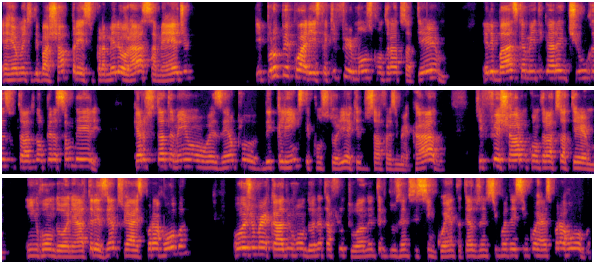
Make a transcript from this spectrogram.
é realmente de baixar preço para melhorar essa média. E para o pecuarista que firmou os contratos a termo, ele basicamente garantiu o resultado da operação dele. Quero citar também o exemplo de clientes de consultoria aqui do Safras e Mercado, que fecharam contratos a termo em Rondônia a 300 reais por arroba. Hoje o mercado em Rondônia está flutuando entre 250 até 255 reais por arroba.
